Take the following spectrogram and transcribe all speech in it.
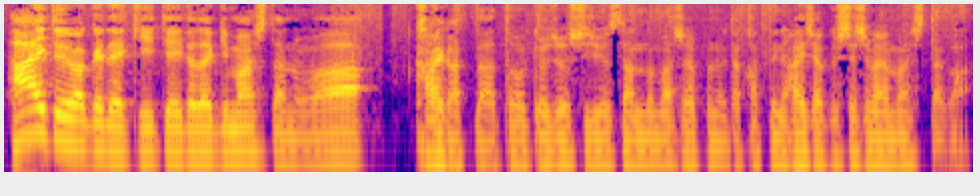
はい、というわけで聞いていただきましたのは、可愛かった東京女子流さんのマッシュアップの歌勝手に拝借してしまいましたが、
